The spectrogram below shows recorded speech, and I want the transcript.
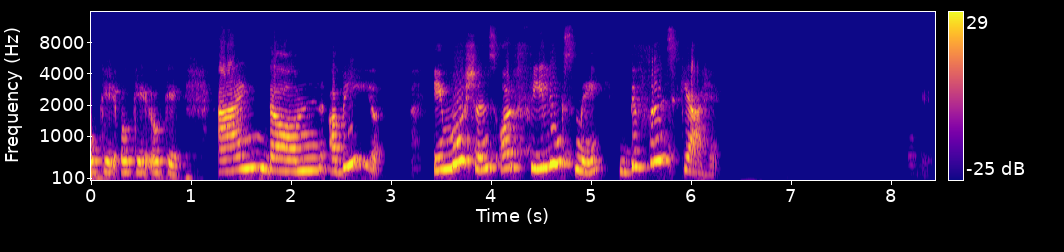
ओके ओके ओके एंड अभी इमोशंस और फीलिंग्स में डिफरेंस क्या है? Okay okay.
